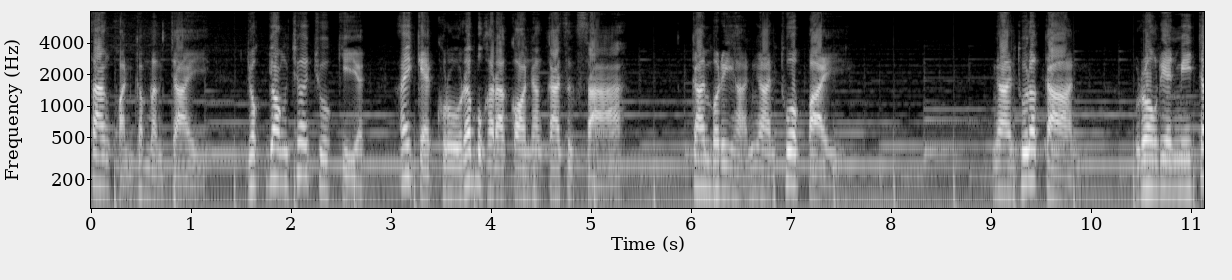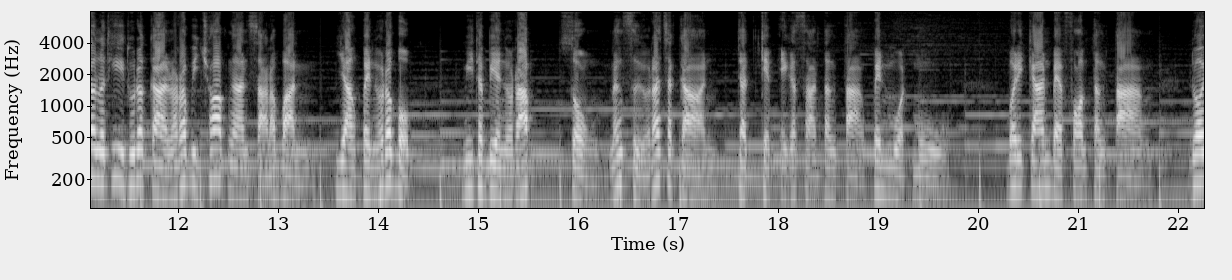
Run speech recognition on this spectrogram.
สร้างขวัญกำลังใจ ยกย่องเชิดชูเกียรติ ให้แก่ครูและบุคลากรทางการศึกษา การบริหารงานทั่วไป งานธุรการ โรงเรียนมีเจ้าหน้าที่ธุรการรับผิดชอบงานสารบัญอย่างเป็นระบบ มีทะเบียนรับ ส่ง หนังสือราชการ จัดเก็บเอกสารต่างๆ เป็นหมวดหมู่ บริการแบบฟอร์มต่างๆ โดย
